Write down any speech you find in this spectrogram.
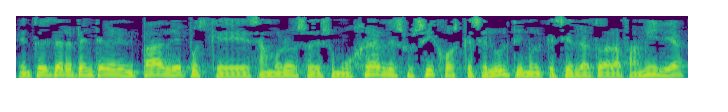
Entonces de repente ver el padre pues que es amoroso de su mujer, de sus hijos, que es el último, el que sirve a toda la familia,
